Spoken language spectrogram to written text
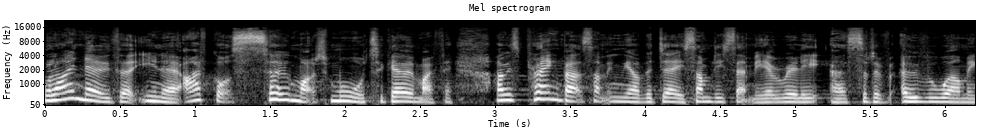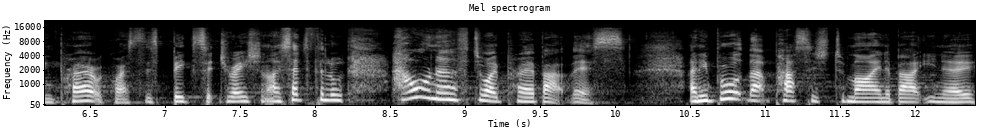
Well, I know that, you know, I've got so much more to go in my faith. I was praying about something the other day. Somebody sent me a really uh, sort of overwhelming prayer request, this big situation. I said to the Lord, How on earth do I pray about this? And He brought that passage to mind about, you know,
